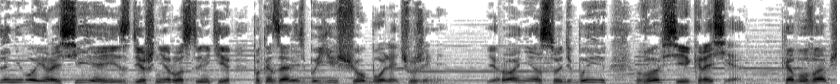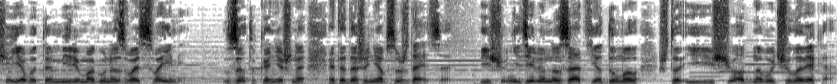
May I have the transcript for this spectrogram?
для него и Россия, и здешние родственники показались бы еще более чужими. Ирония судьбы во всей красе. Кого вообще я в этом мире могу назвать своими? Зато, конечно, это даже не обсуждается. Еще неделю назад я думал, что и еще одного человека.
